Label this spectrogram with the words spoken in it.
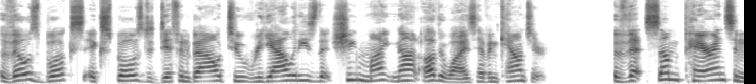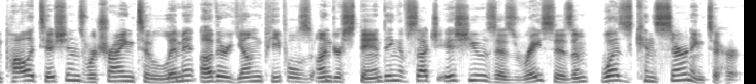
Those books exposed Diffenbaugh to realities that she might not otherwise have encountered. That some parents and politicians were trying to limit other young people's understanding of such issues as racism was concerning to her.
